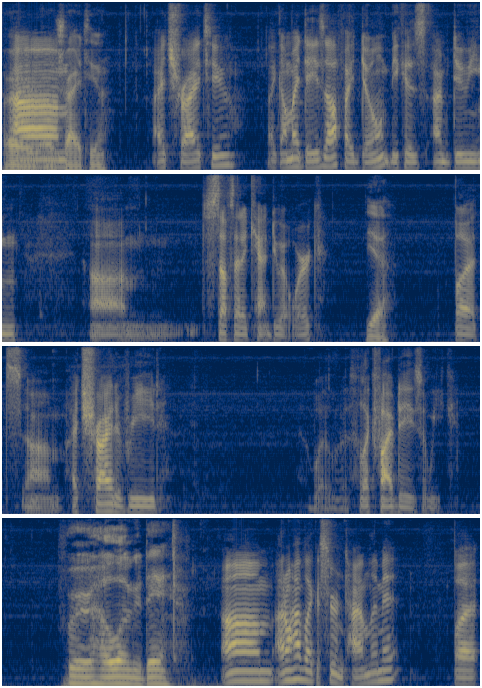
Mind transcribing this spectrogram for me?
or, or Um, try to? I try to. Like on my days off, I don't because I'm doing um, stuff that I can't do at work. Yeah. But um, I try to read well, like five days a week. For how long a day? Um, I don't have like a certain time limit, but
